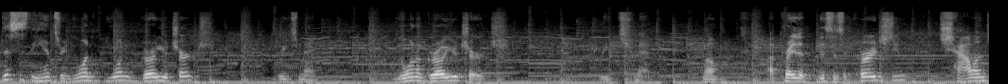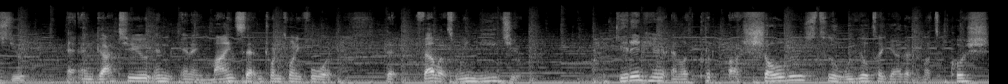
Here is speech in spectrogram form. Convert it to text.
this is the answer. You want you want to grow your church? Reach men. You want to grow your church? Reach men. Well, I pray that this has encouraged you, challenged you, and got you in, in a mindset in 2024 that, fellas, we need you. Get in here and let's put our shoulders to the wheel together and let's push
